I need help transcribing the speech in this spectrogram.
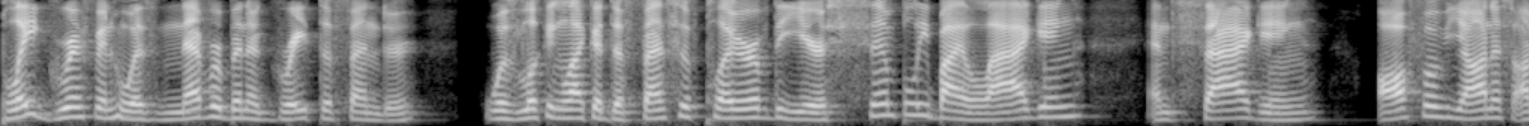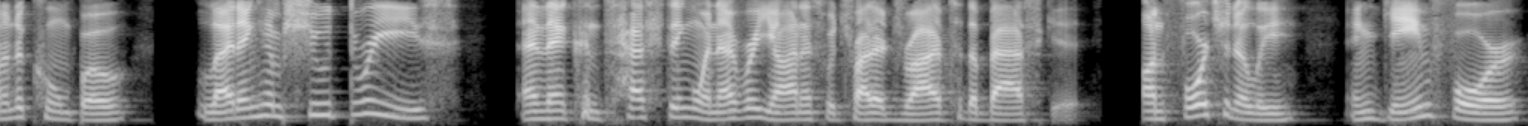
Blake Griffin, who has never been a great defender, was looking like a defensive player of the year simply by lagging and sagging off of Giannis Antetokounmpo, letting him shoot threes and then contesting whenever Giannis would try to drive to the basket. Unfortunately, in game four,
